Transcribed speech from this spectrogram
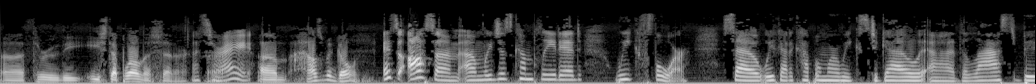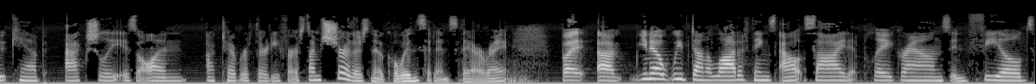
uh, through the Estep Wellness Center. That's right. Um, how's it been going? It's awesome. Um, we just completed week four. So we've got a couple more weeks to go. Uh, the last boot camp actually is on October 31st. I'm sure there's no coincidence there, right? But, um, you know, we've done a lot of things outside at playgrounds, in fields.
